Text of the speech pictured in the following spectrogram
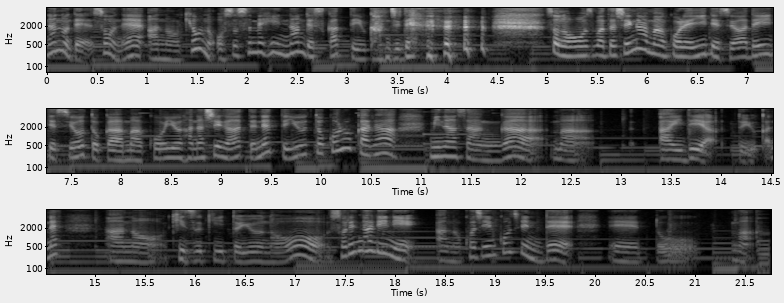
なのでそうねあの今日のおすすめ品何ですかっていう感じで その私がまあこれいいですよあれいいですよとかまあこういう話があってねっていうところから皆さんがまあアイデアというかねあの気づきというのをそれなりにあの個人個人で、えーとまあ、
